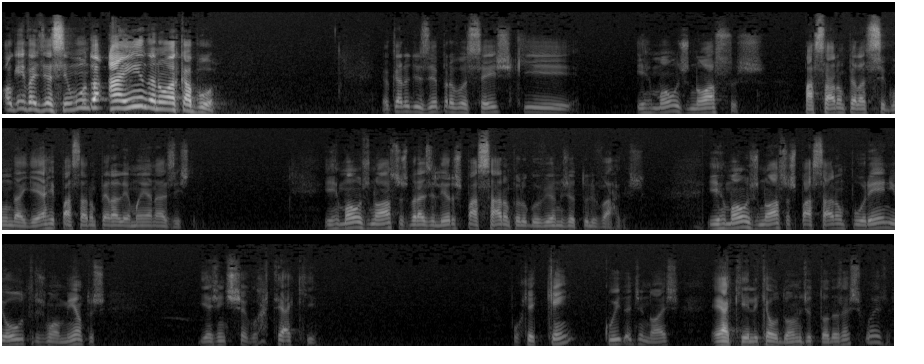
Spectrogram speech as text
Alguém vai dizer assim: o mundo ainda não acabou. Eu quero dizer para vocês que irmãos nossos passaram pela Segunda Guerra e passaram pela Alemanha nazista. Irmãos nossos brasileiros passaram pelo governo Getúlio Vargas. Irmãos nossos passaram por N outros momentos e a gente chegou até aqui. Porque quem cuida de nós é aquele que é o dono de todas as coisas.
